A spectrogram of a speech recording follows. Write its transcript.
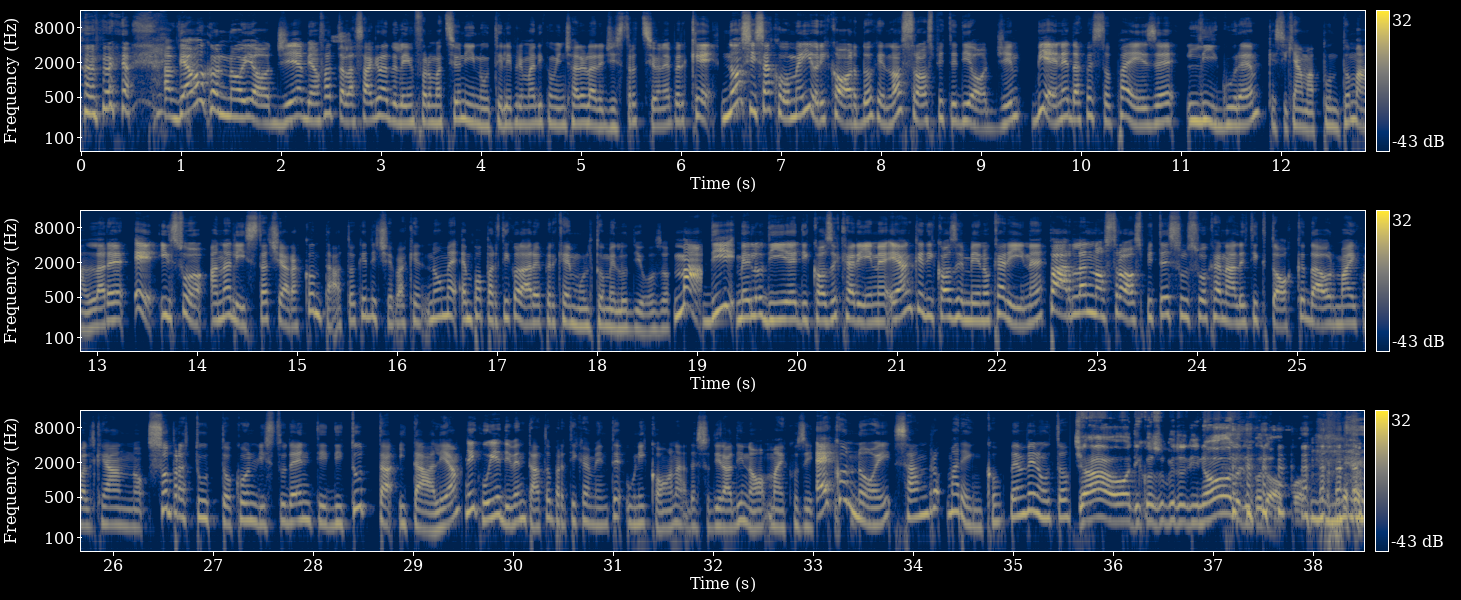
abbiamo con noi oggi, abbiamo fatto la sagra delle informazioni inutili prima di cominciare la registrazione perché non si sa come, io ricordo che il nostro ospite di oggi viene da questo paese ligure che si chiama appunto Mallare e il suo analista ci ha raccontato che diceva che il nome è un po' particolare perché è molto melodioso. Ma di melodie, di cose carine e anche di cose meno carine parla il nostro ospite sul suo canale TikTok da ormai qualche anno, soprattutto con gli studenti di tutta Italia, di cui è diventato praticamente un'icona. Adesso dirà di no, ma è così. È con noi Sandro Marenco. Benvenuto. Ciao, dico subito di no lo dico dopo?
